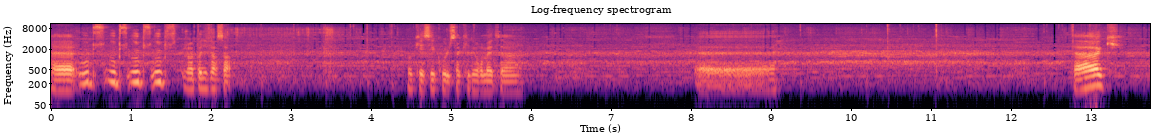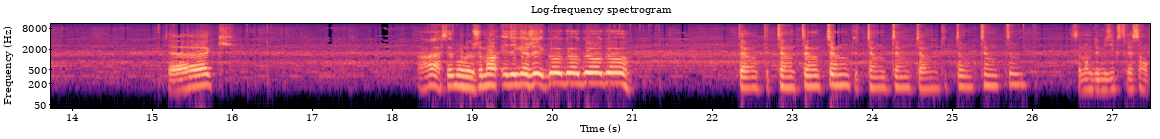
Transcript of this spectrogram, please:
Euh, oups, oups, oups, oups, j'aurais pas dû faire ça. Ok, c'est cool ça qu'ils nous remettent... Euh... Tac. Tac. Ah, c'est bon, le chemin est dégagé. Go, go, go, go. Ça manque de musique stressante.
